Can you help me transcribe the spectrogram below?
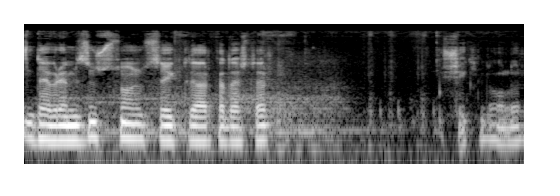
Devremizin son şekli arkadaşlar şekilde olur.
